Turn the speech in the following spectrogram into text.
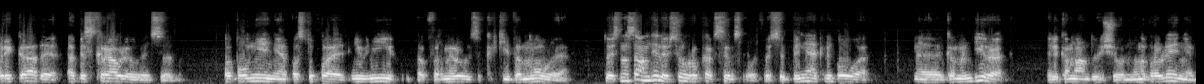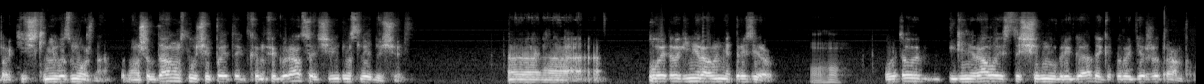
бригады обескравливаются, пополнение поступает не в них, а формируются какие-то новые. То есть на самом деле все в руках Сырского. То есть обвинять любого э, командира или командующего на направление практически невозможно. Потому что в данном случае по этой конфигурации очевидно следующее. Э, У этого генерала нет резервов. У этого генерала истощены бригады, которые держат рамку.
